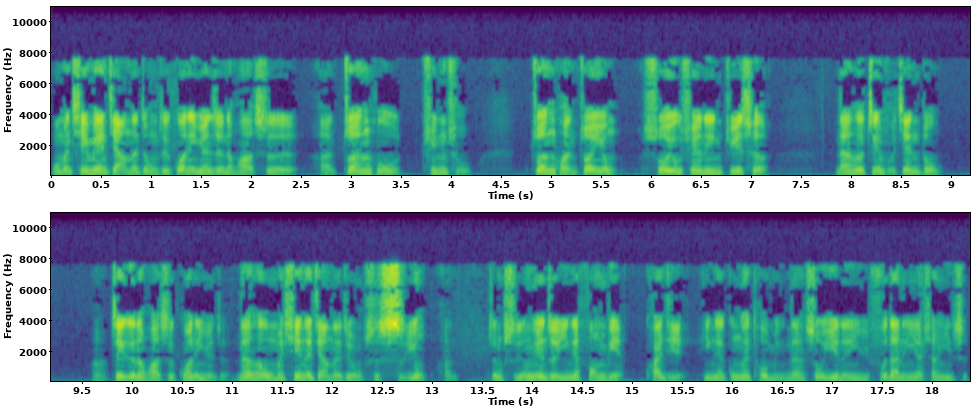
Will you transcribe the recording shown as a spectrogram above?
我们前面讲的这种这个管理原则的话是啊专户存储、专款专用、所有权人决策，然后政府监督啊，这个的话是管理原则。然后我们现在讲的这种是使用啊，这种使用原则应该方便快捷，应该公开透明，然后受益人与负担人要相一致。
